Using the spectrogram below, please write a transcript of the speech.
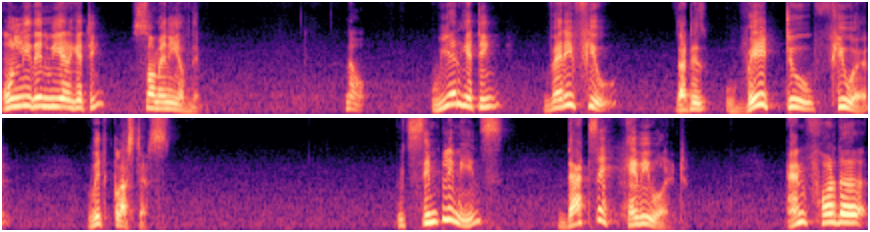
Only then we are getting so many of them. Now, we are getting very few that is way too fewer with clusters, which simply means that is a heavy word. And for the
